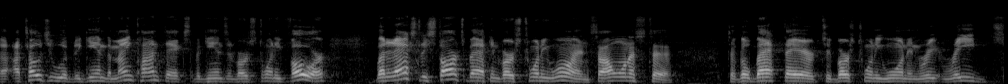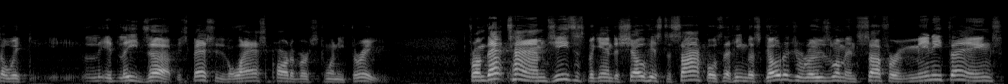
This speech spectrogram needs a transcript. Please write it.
uh, I told you would begin, the main context begins in verse 24, but it actually starts back in verse 21. So I want us to, to go back there to verse 21 and re- read so it, it leads up, especially the last part of verse 23. From that time, Jesus began to show his disciples that he must go to Jerusalem and suffer many things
